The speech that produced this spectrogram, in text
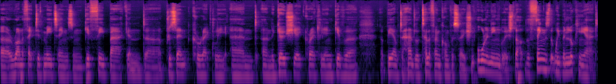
uh, run effective meetings and give feedback and uh, present correctly and uh, negotiate correctly and give a, be able to handle a telephone conversation all in English. The, the things that we've been looking at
